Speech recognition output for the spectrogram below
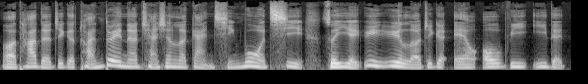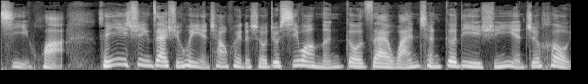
呃他的这个团团队呢产生了感情默契，所以也孕育了这个 L O V E 的计划。陈奕迅在巡回演唱会的时候，就希望能够在完成各地巡演之后，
